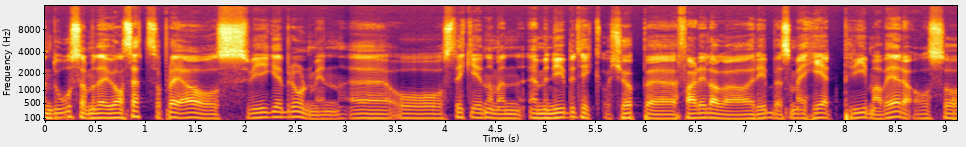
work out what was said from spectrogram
en dose med det uansett, så pleier jeg og svigerbroren min eh, å stikke innom en, en menybutikk og kjøpe ferdiglaga ribbe som er helt prima vera. Og så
